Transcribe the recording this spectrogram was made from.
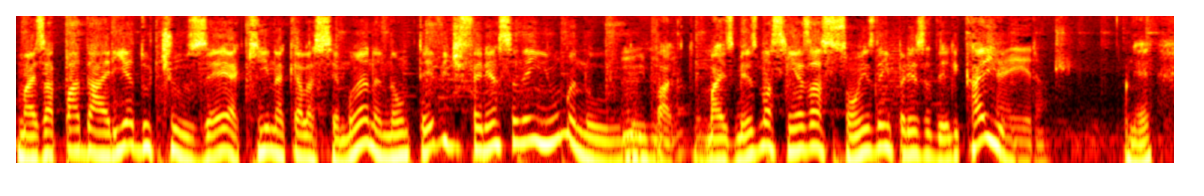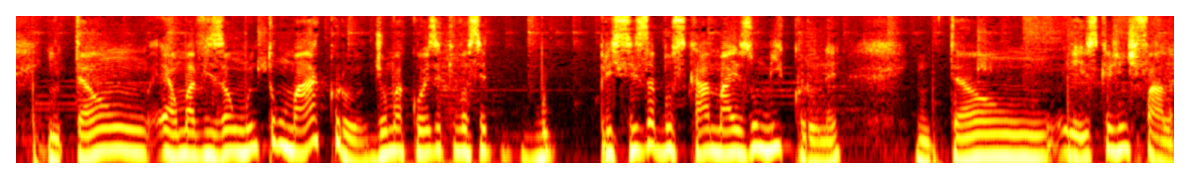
Mas a padaria do tio Zé aqui naquela semana não teve diferença nenhuma no, no uhum. impacto. Mas mesmo assim as ações da empresa dele caíram. caíram. Né? Então é uma visão muito macro de uma coisa que você precisa buscar mais o micro, né? Então, é isso que a gente fala.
